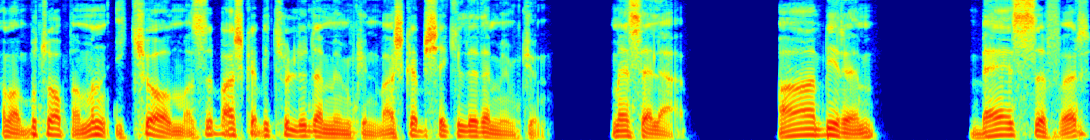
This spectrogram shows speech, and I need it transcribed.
Ama bu toplamın 2 olması başka bir türlü de mümkün, başka bir şekilde de mümkün. Mesela, A birim, B sıfır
